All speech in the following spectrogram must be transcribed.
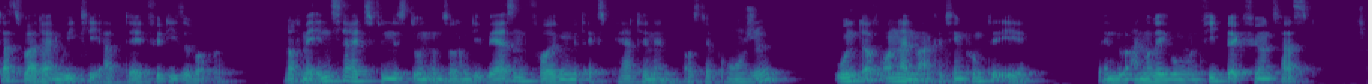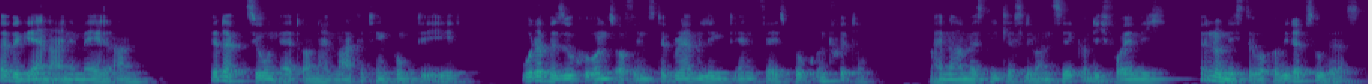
Das war dein Weekly Update für diese Woche. Noch mehr Insights findest du in unseren diversen Folgen mit Expertinnen aus der Branche und auf onlinemarketing.de. Wenn du Anregungen und Feedback für uns hast, schreibe gerne eine Mail an redaktion at onlinemarketing.de oder besuche uns auf Instagram, LinkedIn, Facebook und Twitter. Mein Name ist Niklas Lewandzig und ich freue mich, wenn du nächste Woche wieder zuhörst.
